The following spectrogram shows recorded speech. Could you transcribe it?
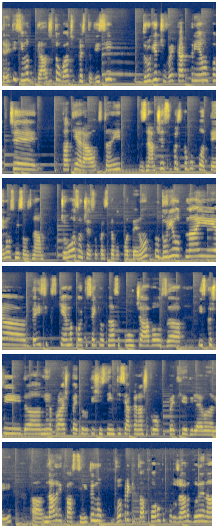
трети си имат гаджета, обаче представи си другия човек как приема пък, че това ти е работата. И Знам, че е супер скъпо платено, в смисъл знам. Чувала съм, че е супер скъпо платено, но дори от най-бейсик схема, който всеки от нас е получавал за искаш ли да ни направиш 5 еротични снимки, всяка една струва по 5000 лева, нали? А, надали това с цените, но въпреки това порното продължава да бъде една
